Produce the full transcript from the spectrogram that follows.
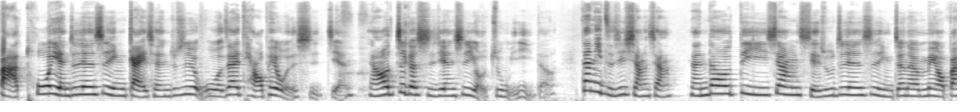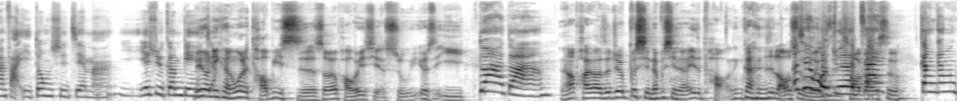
把拖延这件事情改成就是我在调配我的时间，然后这个时间是有注意的。但你仔细想想，难道第一项写书这件事情真的没有办法移动时间吗？也许跟别人没有，你可能为了逃避死的时候又跑回去写书，又是一。对啊，对啊。然后跑一跑之后就不行了，不行了，一直跑，你感觉是老鼠。而且我觉得在刚刚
